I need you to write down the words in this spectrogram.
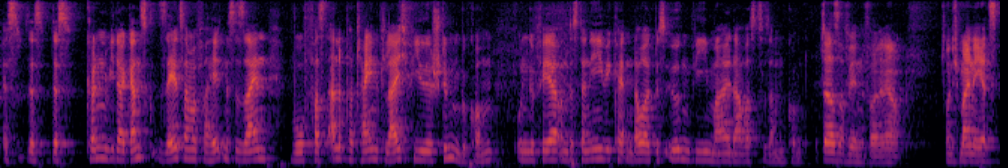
Es, das, das können wieder ganz seltsame Verhältnisse sein, wo fast alle Parteien gleich viele Stimmen bekommen, ungefähr, und das dann Ewigkeiten dauert, bis irgendwie mal da was zusammenkommt. Das auf jeden Fall, ja. Und ich meine jetzt,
